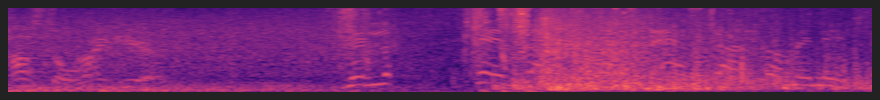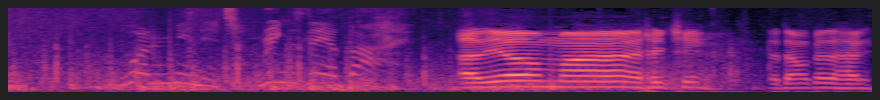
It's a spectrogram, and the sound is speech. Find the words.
Hostile right here. Adiós, ma Richie. Te tengo que dejar.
